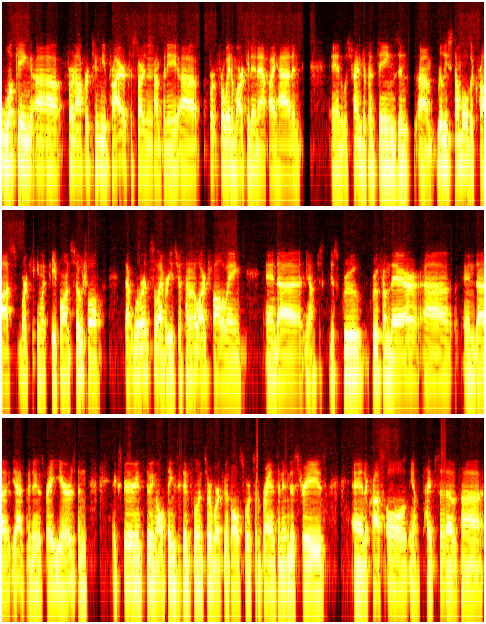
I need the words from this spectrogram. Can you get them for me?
looking uh, for an opportunity prior to starting the company uh, for, for a way to market an app I had and and was trying different things and um, really stumbled across working with people on social that weren't celebrities, just had a large following, and uh, you know just just grew grew from there. Uh, and uh, yeah, I've been doing this for eight years and experienced doing all things influencer, working with all sorts of brands and industries and across all you know types of uh,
